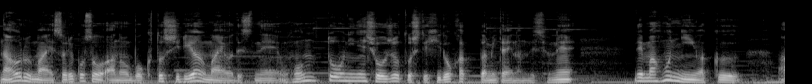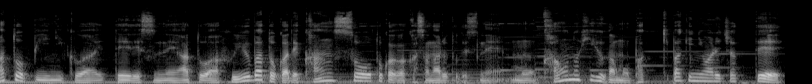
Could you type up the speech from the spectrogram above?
治る前、それこそあの僕と知り合う前はですね、本当にね、症状としてひどかったみたいなんですよね。で、まあ本人曰く、アトピーに加えてですね、あとは冬場とかで乾燥とかが重なるとですね、もう顔の皮膚がもうパッキパキに割れちゃって、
